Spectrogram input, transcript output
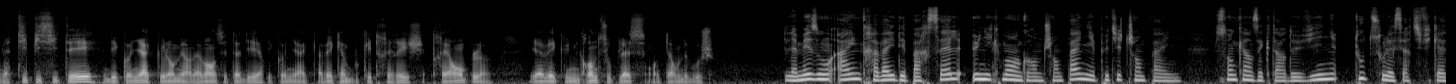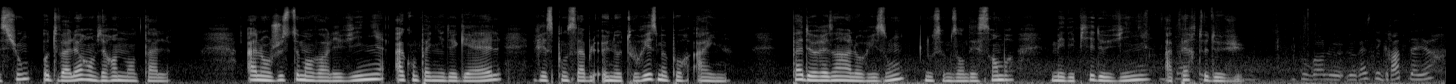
la typicité des cognacs que l'on met en avant, c'est-à-dire des cognacs avec un bouquet très riche, très ample et avec une grande souplesse en termes de bouche. La maison Hein travaille des parcelles uniquement en grande champagne et petite champagne, 115 hectares de vignes, toutes sous la certification haute valeur environnementale. Allons justement voir les vignes, accompagnés de Gaël, responsable œnotourisme pour Hein. Pas de raisin à l'horizon, nous sommes en décembre, mais des pieds de vigne à perte de vue. Il faut voir le, le reste des grappes d'ailleurs.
